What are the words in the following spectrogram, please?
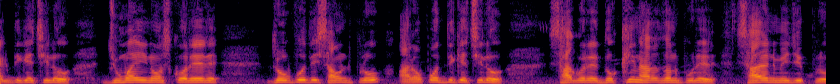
একদিকে ছিল জুমাই নস্করের দ্রৌপদী সাউন্ড প্রো আর অপর দিকে ছিল সাগরের দক্ষিণ হারাধনপুরের সায়ন মিউজিক প্রো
